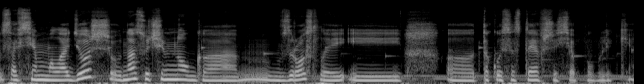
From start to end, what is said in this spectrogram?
совсем молодежь. У нас очень много взрослой и такой состоявшейся публики.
